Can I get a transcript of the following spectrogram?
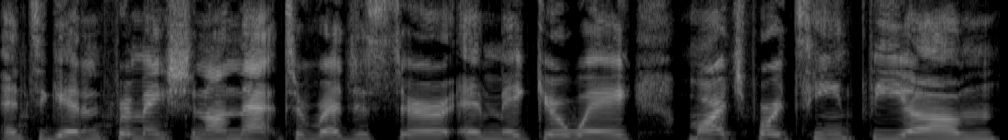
And to get information on that, to register and make your way, March 14th, the um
